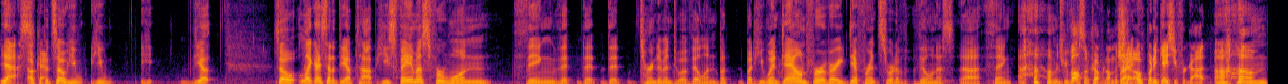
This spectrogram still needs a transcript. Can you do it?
Yes. Okay. But so he he he the so like I said at the up top, he's famous for one thing that that that turned him into a villain, but but he went down for a very different sort of villainous uh, thing. which we've also covered on the Right. show. But in case you forgot, Um,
